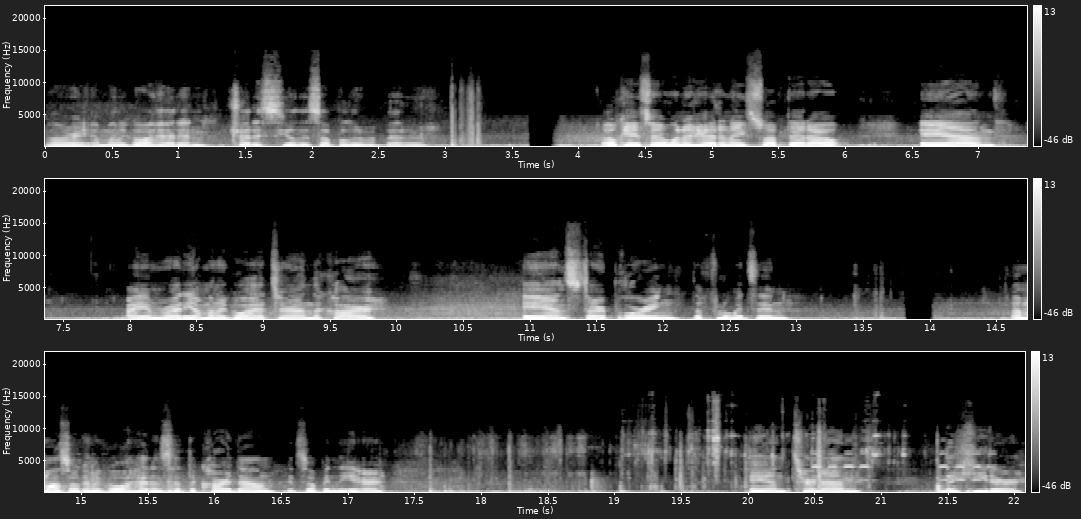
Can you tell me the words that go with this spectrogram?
All right, I'm gonna go ahead and try to seal this up a little bit better. Okay, so I went ahead and I swapped that out and I am ready. I'm gonna go ahead, turn on the car and start pouring the fluids in. I'm also gonna go ahead and set the car down. It's up in the air. And turn on the heater.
